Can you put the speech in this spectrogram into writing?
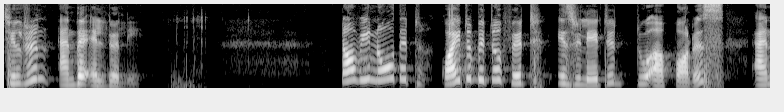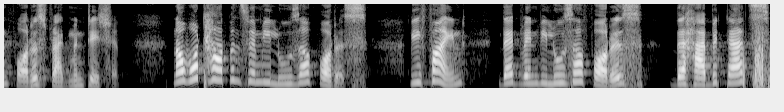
children and the elderly. Now we know that quite a bit of it is related to our forests and forest fragmentation. Now what happens when we lose our forests? We find that when we lose our forests, the habitats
